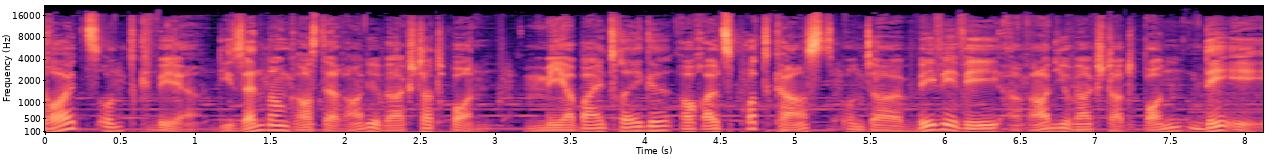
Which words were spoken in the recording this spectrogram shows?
Kreuz und quer, die Sendung aus der Radiowerkstatt Bonn. Mehr Beiträge auch als Podcast unter www.radiowerkstattbonn.de.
